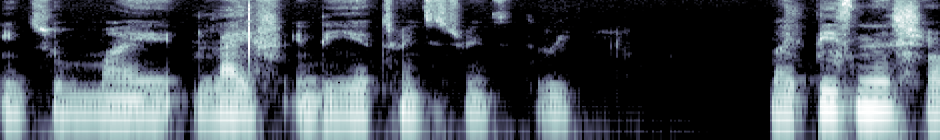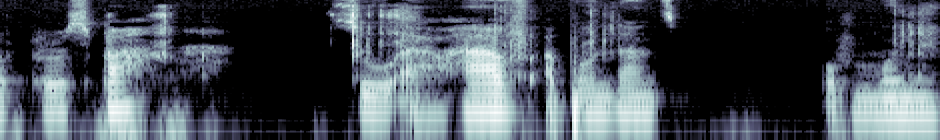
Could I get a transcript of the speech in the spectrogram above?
into my life in the year 2023 my business shall prosper so I have abundance of money.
